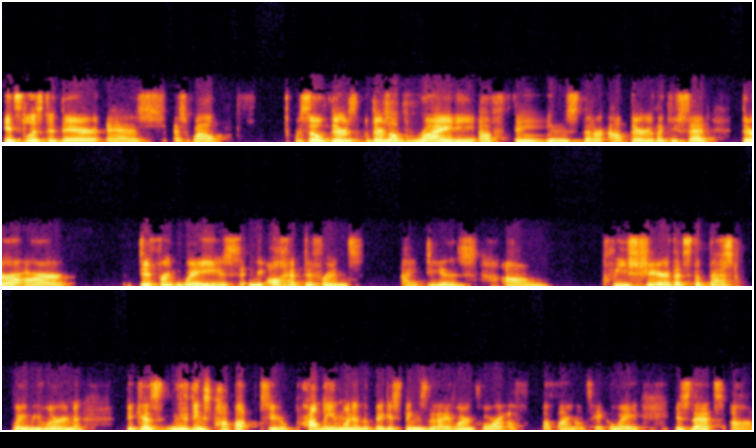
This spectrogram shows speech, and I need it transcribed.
it's listed there as as well. So there's there's a variety of things that are out there. Like you said, there are different ways. We all have different ideas. Um, please share. That's the best way we learn because new things pop up too. Probably one of the biggest things that I learned for a, a final takeaway is that uh,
